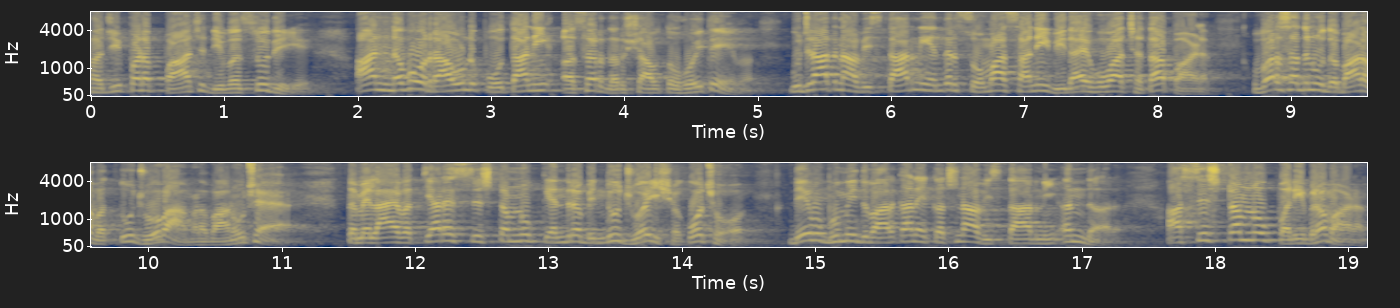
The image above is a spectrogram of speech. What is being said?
હજી પણ પાંચ દિવસ સુધી આ નવો રાઉન્ડ પોતાની અસર દર્શાવતો હોય તેમ ગુજરાતના વિસ્તારની અંદર ચોમાસાની વિદાય હોવા છતાં પણ વરસાદનું દબાણ વધતું જોવા મળવાનું છે. તમે લાઈવ અત્યારે સિસ્ટમનું કેન્દ્ર બિંદુ જોઈ શકો છો. દેવભૂમિ દ્વારકા અને કચ્છના વિસ્તારની અંદર આ સિસ્ટમનું પરિભ્રમણ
